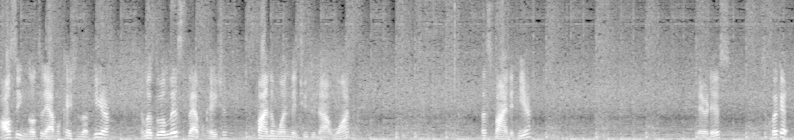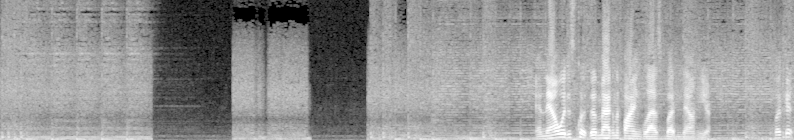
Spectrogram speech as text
Also, you can go to the applications up here and look through a list of applications. Find the one that you do not want. Let's find it here. There it is. Just click it. And now we'll just click the magnifying glass button down here. Click it,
